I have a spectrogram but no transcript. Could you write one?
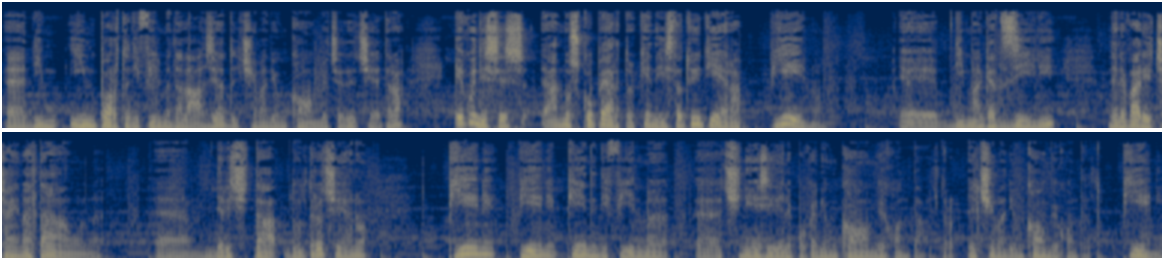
eh, di import di film dall'Asia, del cinema di Hong Kong, eccetera, eccetera, e quindi si hanno scoperto che negli Stati Uniti era pieno eh, di magazzini nelle varie Chinatown eh, delle città d'oltreoceano piene, piene, piene di film eh, cinesi dell'epoca di Hong Kong e quant'altro, del cinema di Hong Kong e quant'altro, pieni,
